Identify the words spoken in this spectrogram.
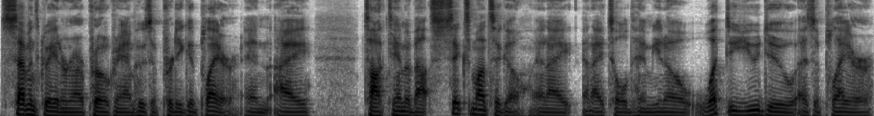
seventh grader in our program who's a pretty good player, and I talked to him about six months ago, and I and I told him, you know, what do you do as a player?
